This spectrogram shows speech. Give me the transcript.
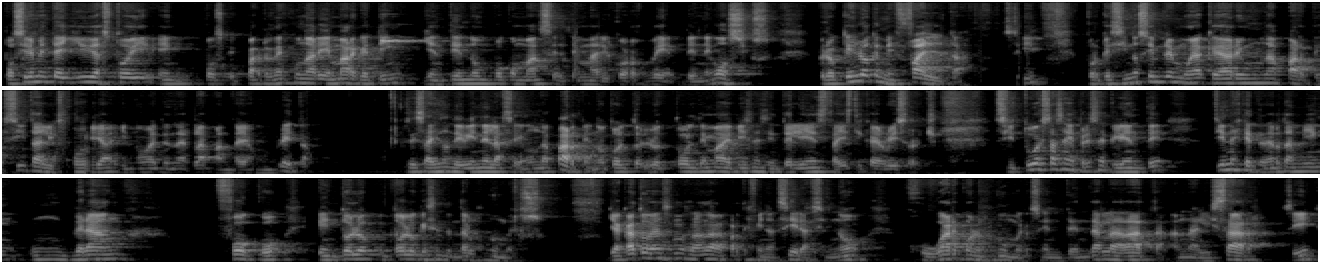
posiblemente yo ya estoy en, pues, pertenezco a un área de marketing y entiendo un poco más el tema del core de, de negocios. Pero, ¿qué es lo que me falta? ¿Sí? Porque si no, siempre me voy a quedar en una partecita de la historia y no voy a tener la pantalla completa. Entonces ahí es donde viene la segunda parte, ¿no? Todo todo el tema de Business Intelligence, estadística y research. Si tú estás en empresa cliente, tienes que tener también un gran foco en todo lo, todo lo que es entender los números. Y acá todavía estamos hablando de la parte financiera, sino jugar con los números, entender la data, analizar, ¿sí?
